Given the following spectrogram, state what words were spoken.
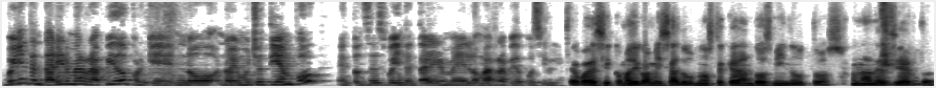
voy a intentar irme rápido porque no, no hay mucho tiempo, entonces voy a intentar irme lo más rápido posible. Te voy a decir, como digo a mis alumnos, te quedan dos minutos. No, no es cierto.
